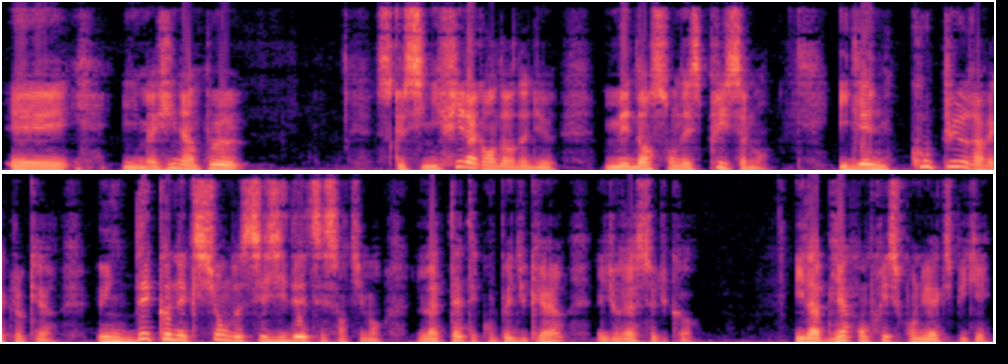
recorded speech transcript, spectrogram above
Et imagine un peu ce que signifie la grandeur de Dieu, mais dans son esprit seulement. Il y a une coupure avec le cœur, une déconnexion de ses idées et de ses sentiments. La tête est coupée du cœur et du reste du corps. Il a bien compris ce qu'on lui a expliqué,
